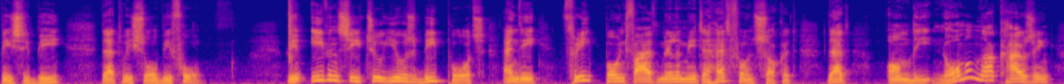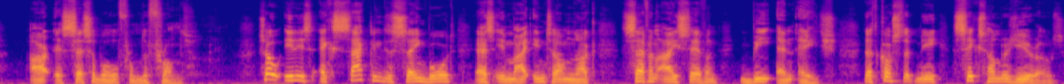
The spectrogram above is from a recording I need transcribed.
PCB that we saw before. We even see two USB ports and the 3.5mm headphone socket that on the normal NUC housing are accessible from the front. So it is exactly the same board as in my Intel NUC 7i7 BNH that costed me 600 euros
